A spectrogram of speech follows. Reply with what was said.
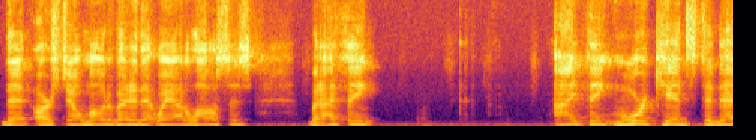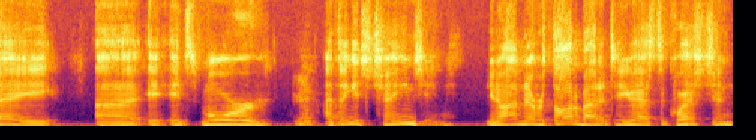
that are still motivated that way out of losses. But I think, I think more kids today, uh, it, it's more. I think it's changing. You know, I've never thought about it till you asked the question.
